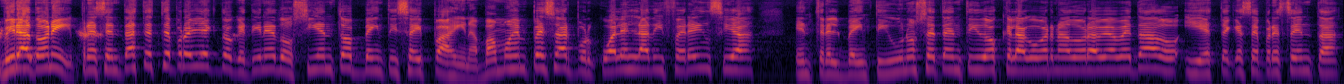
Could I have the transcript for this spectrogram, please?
Mira, Tony, presentaste este proyecto que tiene 226 páginas. Vamos a empezar por cuál es la diferencia entre el 2172 que la gobernadora había vetado y este que se presenta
